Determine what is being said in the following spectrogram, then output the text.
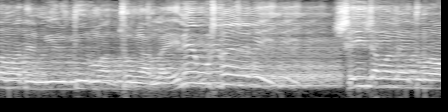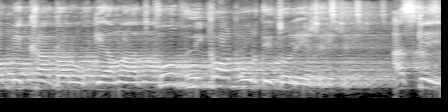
আমাদের মৃত্যুর মাধ্যমে আল্লাহ এলেম উঠায় নেবে। সেই জামানায় তোমরা অপেক্ষা করো, কেয়ামাত খুব নিকটবর্তী চলে এসেছে। আজকে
